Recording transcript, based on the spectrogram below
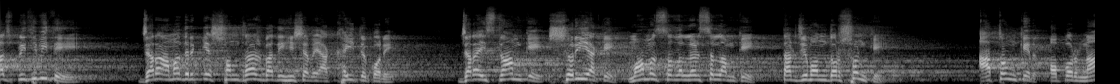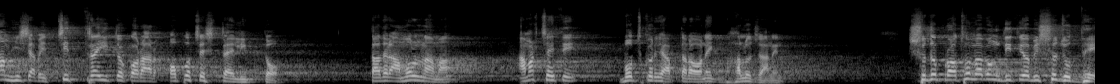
আজ পৃথিবীতে যারা আমাদেরকে সন্ত্রাসবাদী হিসাবে আখ্যায়িত করে, যারা ইসলামকে, শরিয়াকে, মোহাম্মদ সাল্লা সাল্লামকে তার জীবন দর্শনকে আতঙ্কের অপর নাম হিসাবে চিত্রায়িত করার অপচেষ্টায় লিপ্ত। তাদের আমল নামা আমার চাইতে বোধ করে আপনারা অনেক ভালো জানেন। শুধু প্রথম এবং দ্বিতীয় বিশ্বযুদ্ধে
